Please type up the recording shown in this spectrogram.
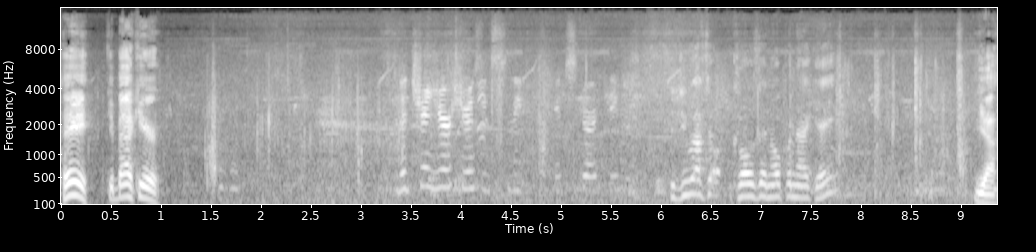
hey, get back here. Let's change your shoes. It's sleep. It's dirty. Did you have to close and open that gate? Yeah.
